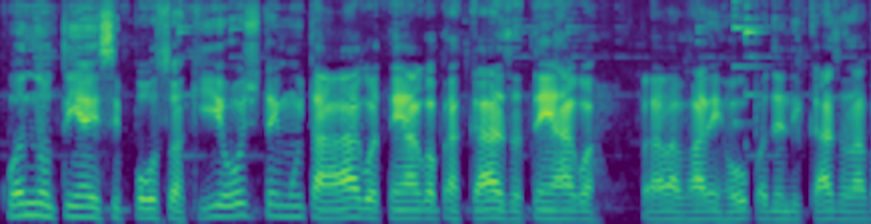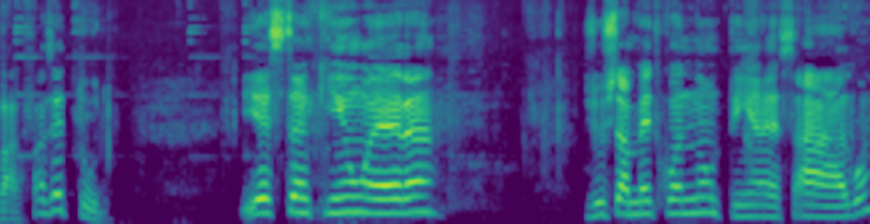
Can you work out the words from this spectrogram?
quando não tinha esse poço aqui, hoje tem muita água, tem água para casa, tem água para lavar em roupa dentro de casa, lavar, fazer tudo. E esse tanquinho era justamente quando não tinha essa água.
